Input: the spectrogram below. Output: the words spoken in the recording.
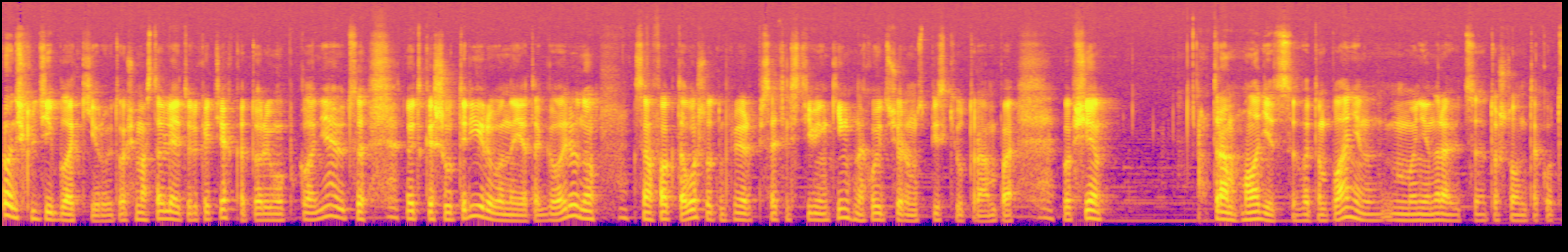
и он этих людей блокирует. В общем, оставляет только тех, которые ему поклоняются. Ну, это, конечно, утрированно, я так говорю, но сам факт того, что, например, писатель Стивен Кинг находится в черном списке у Трампа. Вообще, Трамп молодец в этом плане. Мне нравится то, что он так вот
